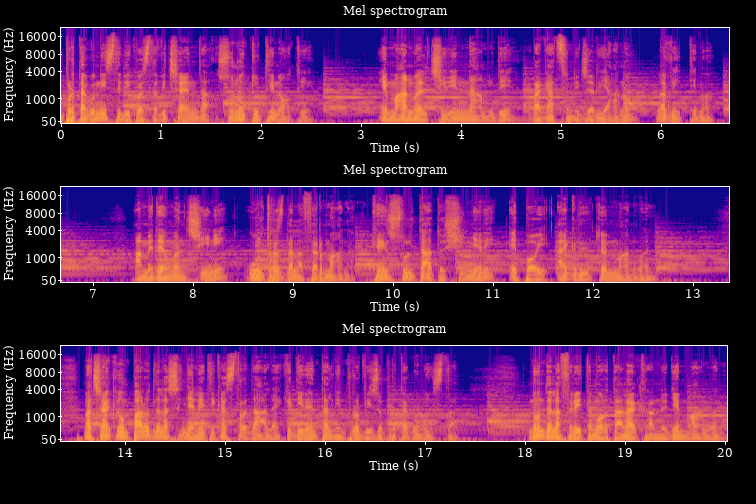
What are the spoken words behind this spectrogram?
I protagonisti di questa vicenda sono tutti noti. Emmanuel Chidin Namdi, ragazzo nigeriano, la vittima. Amedeo Mancini, ultras della Fermana, che ha insultato Scigneri e poi ha aggredito Emmanuel. Ma c'è anche un palo della segnaletica stradale che diventa all'improvviso protagonista. Non della ferita mortale al cranio di Emmanuel,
